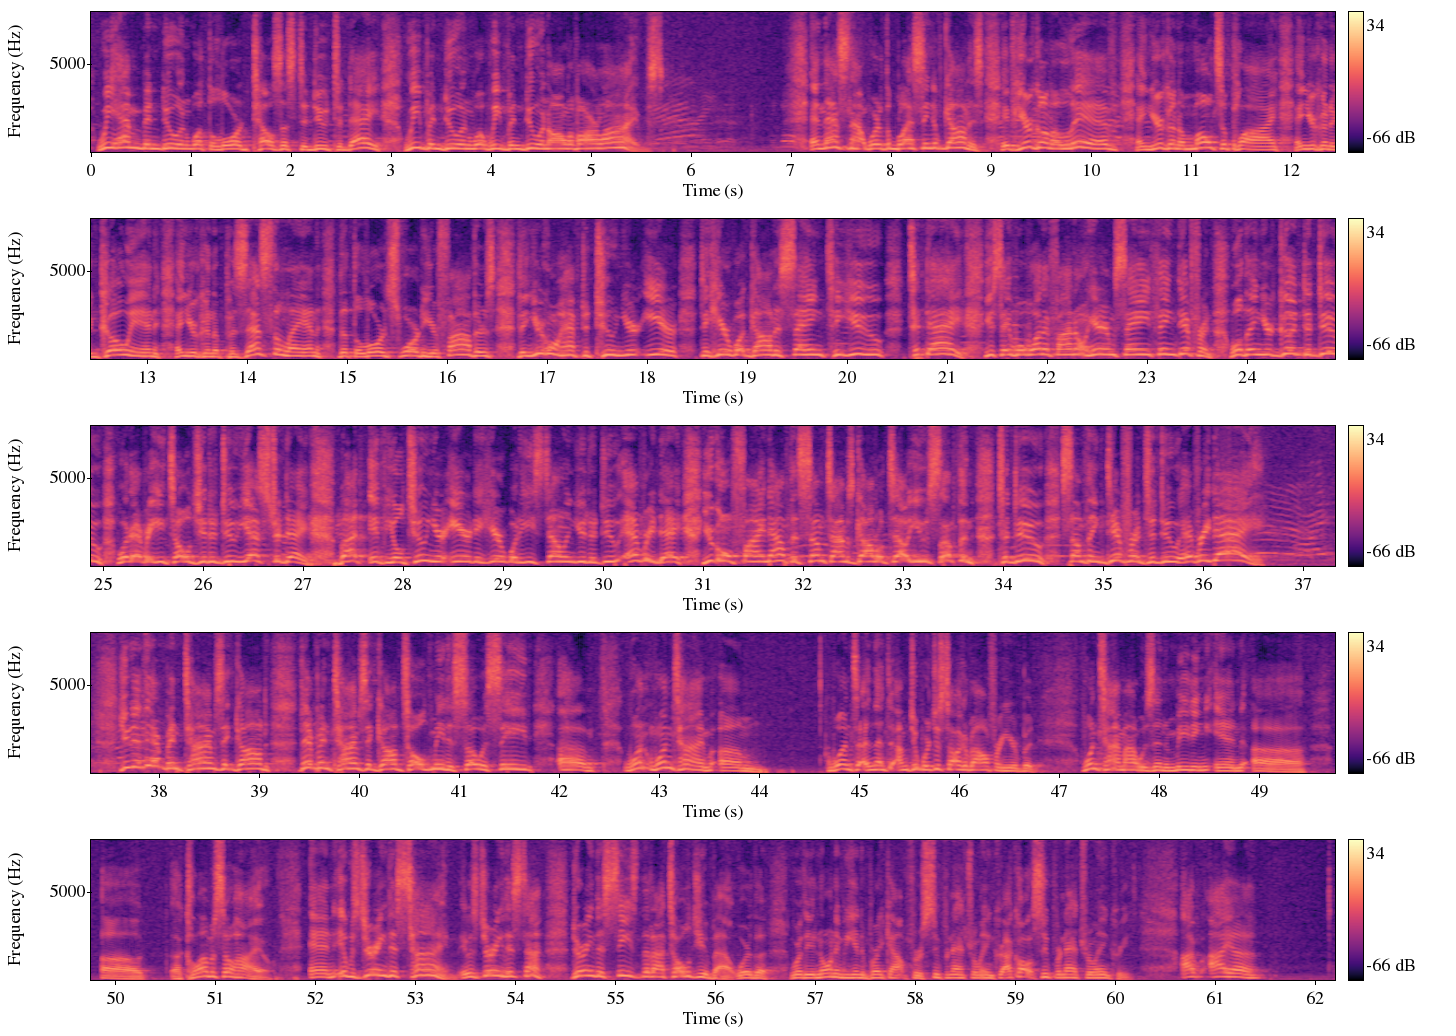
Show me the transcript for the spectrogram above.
We haven't been doing what the Lord tells us to do today. We've been doing what we've been doing all of our lives. And that's not where the blessing of God is. If you're going to live and you're going to multiply and you're going to go in and you're going to possess the land that the Lord swore to your fathers, then you're going to have to tune your ear to hear what God is saying to you today. You say, well, what if I don't hear him say anything different? Well, then you're good to do whatever he told you to do yesterday. But if you'll tune your ear to hear what he's telling you to do every day, you're going to find out that sometimes God will tell you something to do, something different to do every day. You know, there have been times that God, there have been times that God told me to sow a seed. Um, one, one time, um, one time, and then we're just talking about offering here, but one time I was in a meeting in uh, uh, uh, Columbus, Ohio. And it was during this time. It was during this time, during this season that I told you about, where the where the anointing began to break out for supernatural increase. I call it supernatural increase. I, I uh,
